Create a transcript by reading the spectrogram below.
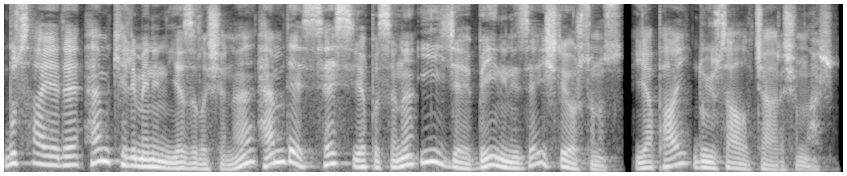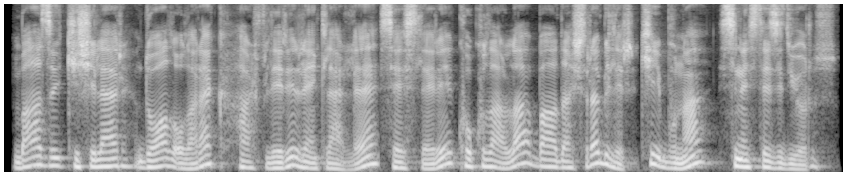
Bu sayede hem kelimenin kelimenin yazılışını hem de ses yapısını iyice beyninize işliyorsunuz. Yapay duysal çağrışımlar. Bazı kişiler doğal olarak harfleri renklerle, sesleri kokularla bağdaştırabilir ki buna sinestezi diyoruz.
